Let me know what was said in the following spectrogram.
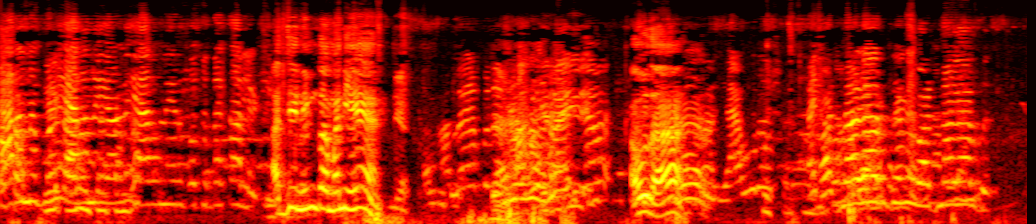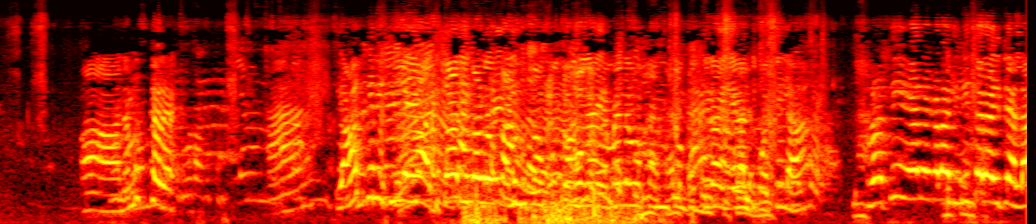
ಯಾರನ್ನ ಬಿಡಿ ಯಾರನ್ನ ಹೇಳಿ ಯಾರನ್ನ ಇರು ಗೊತ್ತಿದ್ದ ಕಾಲಿಟ್ಟು ಅಜ್ಜಿ ನಿಮ್ದ ಮನಿ? ಹೌದಾ? ಆ, ನಮಸ್ಕಾರ. ಅಧಿಕಾರಿಗಳು ಏನಂತ ಗೊತ್ತಿಲ್ಲ. ಪ್ರತಿ ಏರಿಯಾಗಳಲ್ಲಿ ಈ ತರ ಇದೆ ಅಲ್ಲ?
